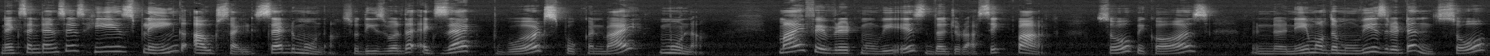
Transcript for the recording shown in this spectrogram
Next sentence is he is playing outside said Mona. So these were the exact words spoken by Mona. My favorite movie is The Jurassic Park. So because the name of the movie is written so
